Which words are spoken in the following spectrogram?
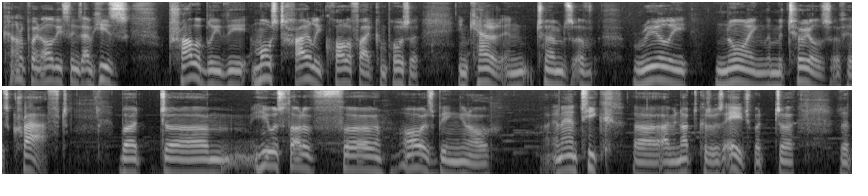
counterpoint, all these things. I mean, he's probably the most highly qualified composer in Canada in terms of really knowing the materials of his craft. But um, he was thought of uh, always being, you know, an antique. Uh, I mean, not because of his age, but uh, that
